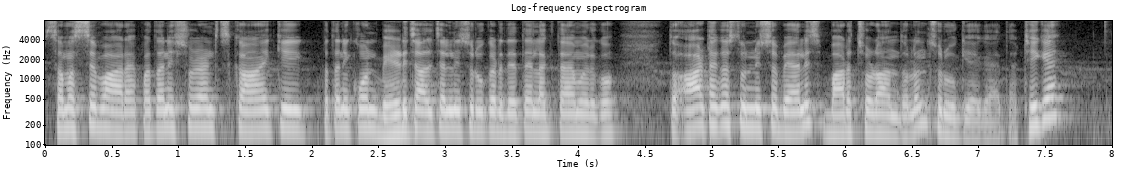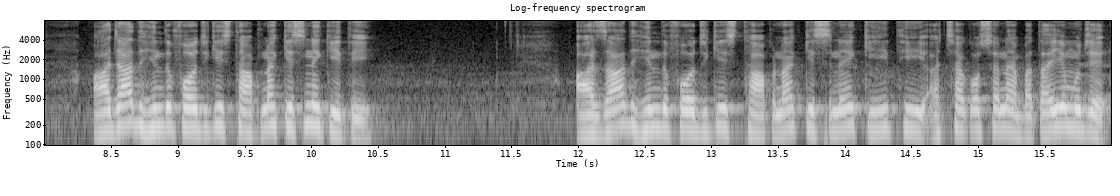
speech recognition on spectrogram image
समझ से बाहर है, पता नहीं स्टूडेंट्स कहाँ हैं कि, पता नहीं कौन भेड़ चाल चलनी शुरू कर देते हैं, लगता है मेरे को। तो आठ अगस्त उन्नीस सौ बयालीस, भारत छोड़ो आंदोलन शुरू किया गया था, ठीक है? आज़ाद हिंद फौज की स्थापना किसने की थी? आज़ाद हिंद फौज की स्थापना किसने की थी? अच्छा क्वेश्चन है, बताइए मुझे।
